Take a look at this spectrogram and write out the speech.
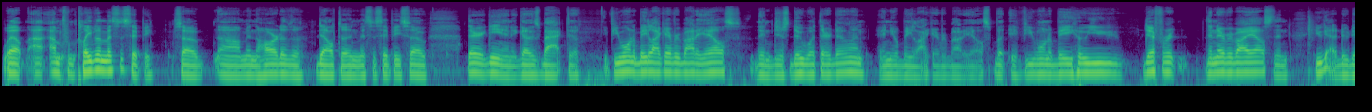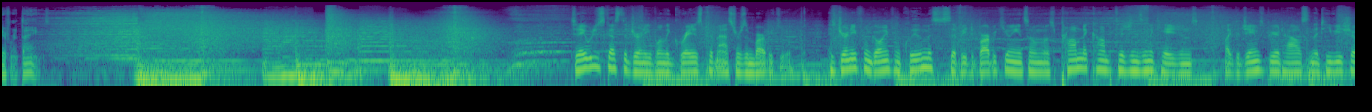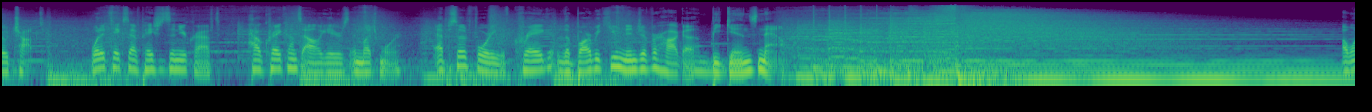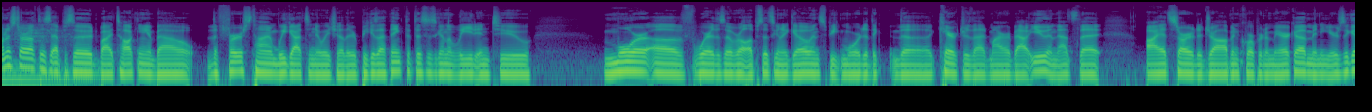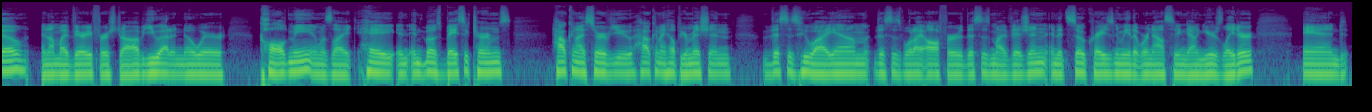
Well, I, I'm from Cleveland, Mississippi, so um, in the heart of the Delta in Mississippi. So there again, it goes back to if you want to be like everybody else, then just do what they're doing, and you'll be like everybody else. But if you want to be who you different than everybody else, then you got to do different things. Today we discuss the journey of one of the greatest pitmasters in barbecue. His journey from going from Cleveland, Mississippi to barbecuing in some of the most prominent competitions and occasions like the James Beard House and the TV show Chopped. What it takes to have patience in your craft, how Craig hunts alligators, and much more. Episode 40 with Craig, the barbecue ninja Verhage, begins now. I want to start off this episode by talking about the first time we got to know each other because I think that this is going to lead into more of where this overall episode is going to go and speak more to the the character that I admire about you and that's that I had started a job in corporate America many years ago and on my very first job you out of nowhere called me and was like hey in, in most basic terms how can I serve you? How can I help your mission this is who I am, this is what I offer, this is my vision. And it's so crazy to me that we're now sitting down years later and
